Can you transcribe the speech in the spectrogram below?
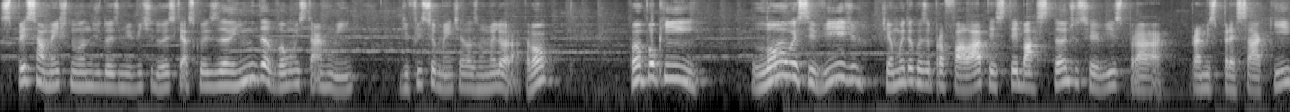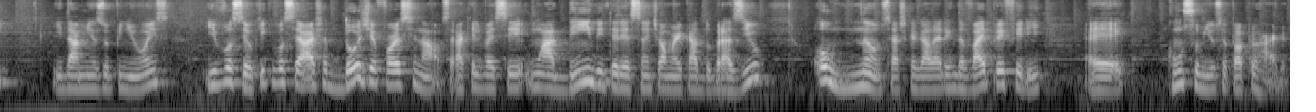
especialmente no ano de 2022, que as coisas ainda vão estar ruins. Dificilmente elas vão melhorar, tá bom? Foi um pouquinho longo esse vídeo, tinha muita coisa para falar, testei bastante o serviço para me expressar aqui e dar minhas opiniões. E você, o que, que você acha do GeForce Now? Será que ele vai ser um adendo interessante ao mercado do Brasil ou não? Você acha que a galera ainda vai preferir é, consumir o seu próprio hardware?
